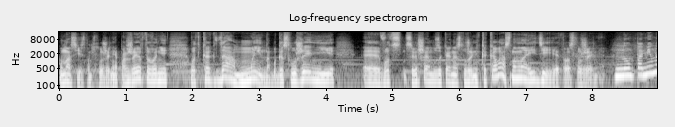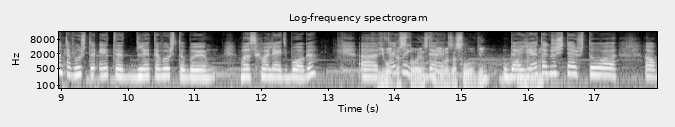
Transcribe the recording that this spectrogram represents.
у нас есть там служение пожертвований. Вот когда мы на богослужении э, вот совершаем музыкальное служение, какова основная идея этого служения? Ну, помимо того, что это для того, чтобы восхвалять Бога, а, его также, достоинства, да, его заслуги. Да, угу. я также считаю, что а,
